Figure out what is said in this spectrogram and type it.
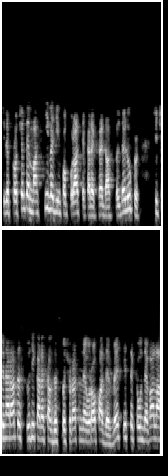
ci de procente masive din populație care cred astfel de lucruri. Și ce ne arată studii care s-au desfășurat în Europa de vest este că undeva la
